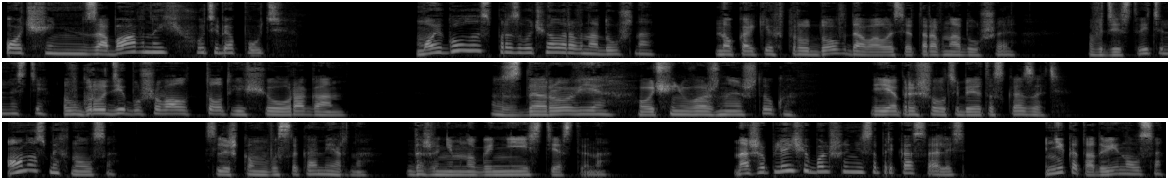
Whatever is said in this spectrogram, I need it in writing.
Очень забавный у тебя путь. Мой голос прозвучал равнодушно, но каких трудов давалось это равнодушие. В действительности в груди бушевал тот еще ураган. «Здоровье — очень важная штука. Я пришел тебе это сказать». Он усмехнулся. Слишком высокомерно, даже немного неестественно. Наши плечи больше не соприкасались. Ник отодвинулся,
